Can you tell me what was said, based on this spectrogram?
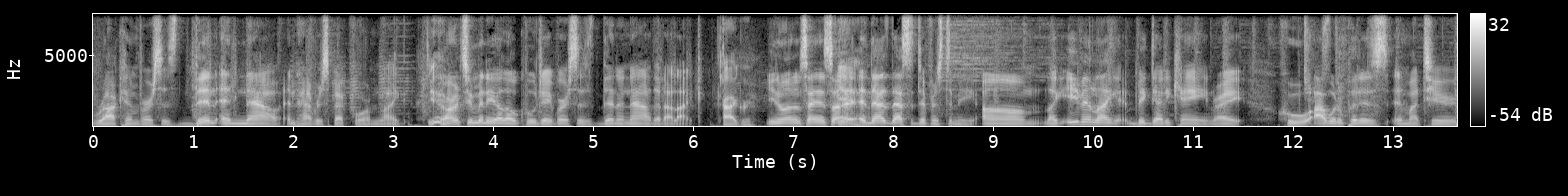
Rakim versus then and now and have respect for him. Like Yeah. there aren't too many LL Cool J versus then and now that I like. I agree. You know what I'm saying? So Yeah. and that's that's the difference to me. Um, like even like Big Daddy Kane, right? Who I wouldn't put as in my tier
